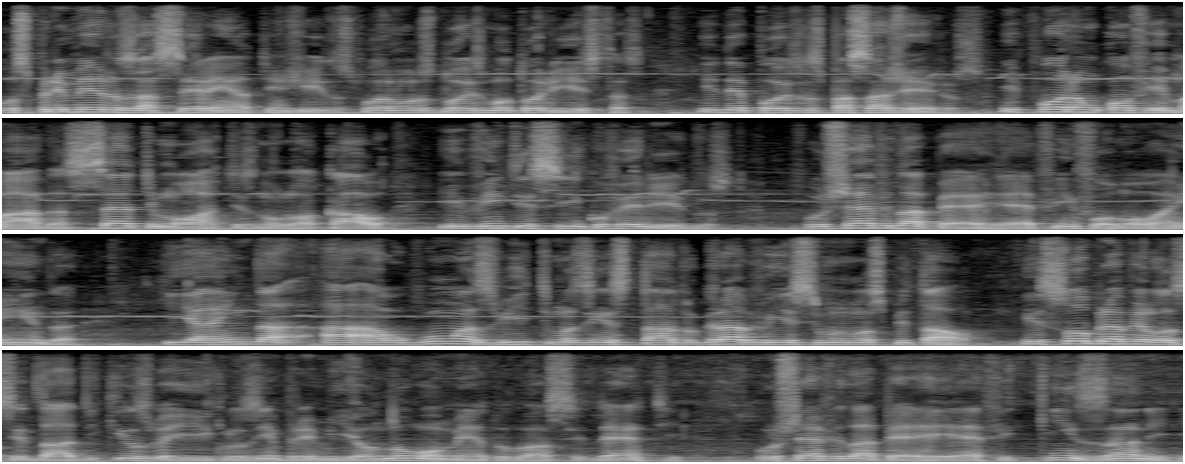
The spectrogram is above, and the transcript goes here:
os primeiros a serem atingidos foram os dois motoristas e depois os passageiros, e foram confirmadas sete mortes no local e 25 feridos. O chefe da PRF informou ainda que ainda há algumas vítimas em estado gravíssimo no hospital. E sobre a velocidade que os veículos imprimiam no momento do acidente, o chefe da PRF, Quinzani,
